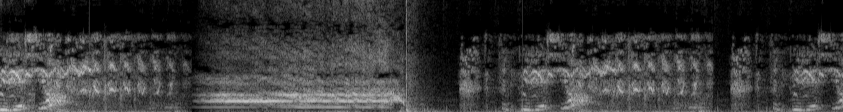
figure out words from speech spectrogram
你别笑。这你别笑。这你别笑。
